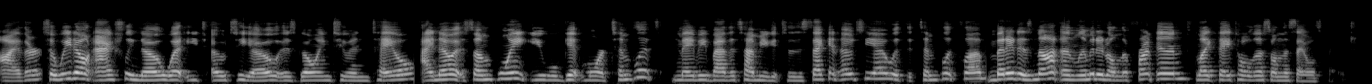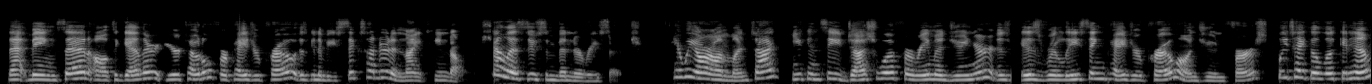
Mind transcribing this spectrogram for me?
either. So we don't actually know what each OTO is going to entail. I know at some point you will get more templates, maybe by the time you get to the second OTO with the template club, but it is not unlimited on the front end like they told us on the sales page. That being said, altogether, your total for PagrPro is going to be $619. Now let's do some vendor research. Here we are on Muncheye. You can see Joshua Firima Jr. is, is releasing PagrPro on June 1st. If we take a look at him,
